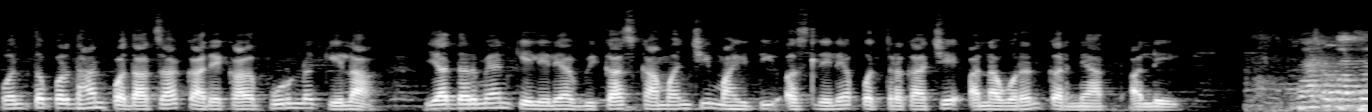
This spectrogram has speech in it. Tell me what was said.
पंतप्रधान पदाचा कार्यकाळ पूर्ण केला. या दरम्यान केलेल्या विकास कामांची माहिती असलेल्या पत्रकाचे अनावरण करण्यात आले. वाटपाचं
